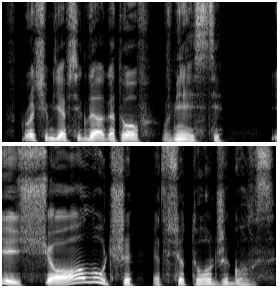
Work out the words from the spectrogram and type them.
Впрочем, я всегда готов вместе. Еще лучше — это все тот же голос.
